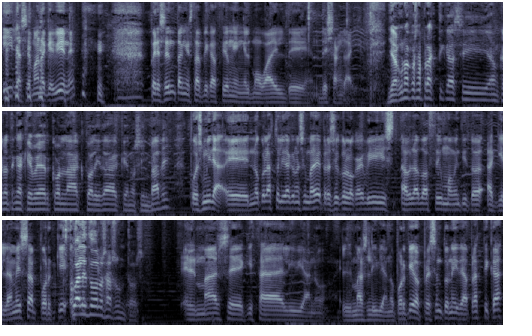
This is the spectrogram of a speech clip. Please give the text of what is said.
Y la semana que viene presentan esta aplicación en el mobile de, de Shanghái. ¿Y alguna cosa práctica, si, aunque no tenga que ver con la actualidad que nos invade? Pues mira, eh, no con la actualidad que nos invade, pero sí con lo que habéis hablado hace un momentito aquí en la mesa, porque... ¿Cuál de todos los asuntos? El más eh, quizá liviano, el más liviano. Porque os presento una idea práctica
